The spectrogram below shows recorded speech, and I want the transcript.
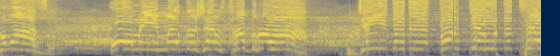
সমাজ কমে মাদ্রাসার ছাত্ররা যেইভাবে গর্জে উঠেছে,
